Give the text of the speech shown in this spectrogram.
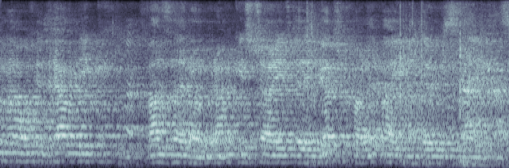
Iglo pokonało Hydraulik 2-0. Bramki strzeli wtedy Piotr Cholewa i Mateusz Zajec.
